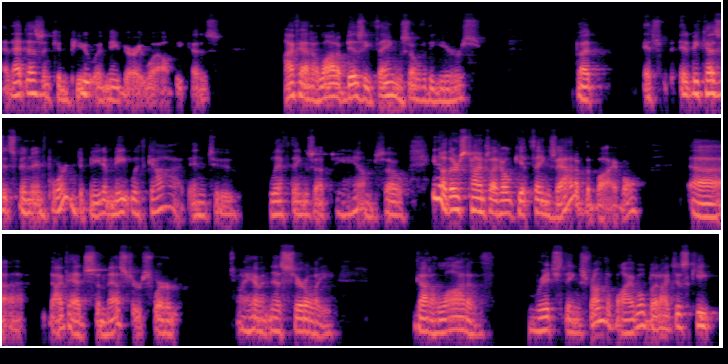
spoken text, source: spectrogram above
that doesn't compute with me very well because i've had a lot of busy things over the years. But it's it because it's been important to me to meet with god and to lift things up to him so you know there's times i don't get things out of the bible uh, i've had semesters where i haven't necessarily got a lot of rich things from the Bible, but I just keep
